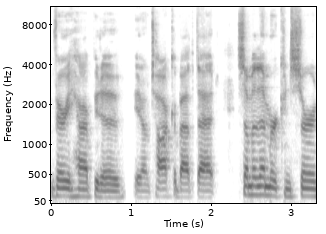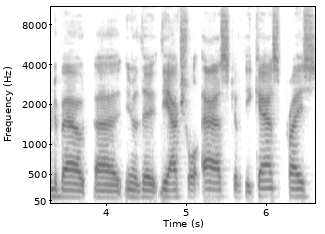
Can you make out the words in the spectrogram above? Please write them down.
very happy to you know talk about that. Some of them are concerned about uh, you know the the actual ask of the gas price,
